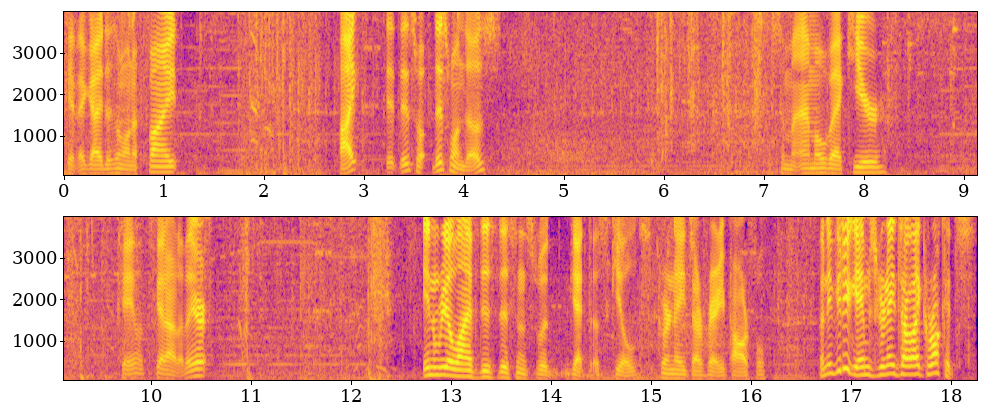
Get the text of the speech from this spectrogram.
Okay, that guy doesn't want to fight. I this one this one does. Some ammo back here. Okay, let's get out of there. In real life, this distance would get us killed. Grenades are very powerful. But in video games, grenades are like rockets.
